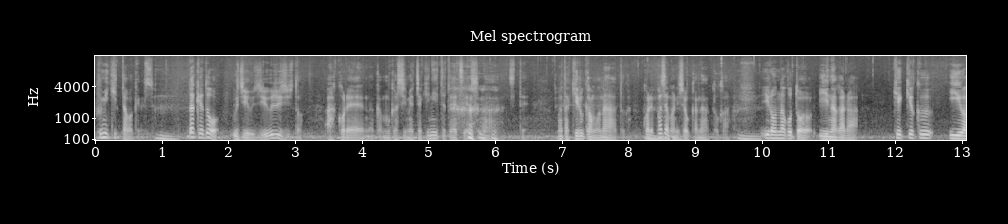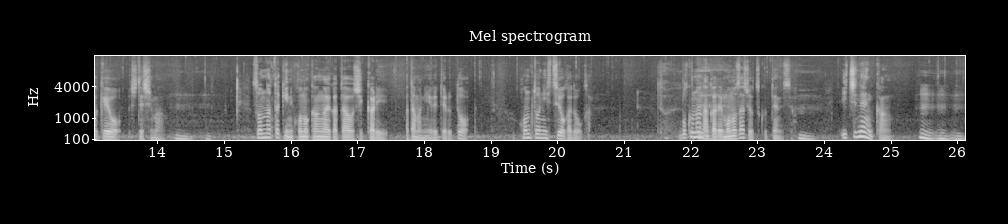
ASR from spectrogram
踏み切ったわけですよ。うん。だけどうじうじうじうじと「あこれなんか昔めっちゃ気に入ってたやつやしな」つって「また着るかもな」とか「これパジャマにしようかな」とか、うん。いろんなことを言いながら結局言い訳をしてしまう。うんそんな時にこの考え方をしっかり頭に入れてると本当に必要かどうか。ね。僕の中で物差しを作ってるんですよ。うん。1年間うんうん。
